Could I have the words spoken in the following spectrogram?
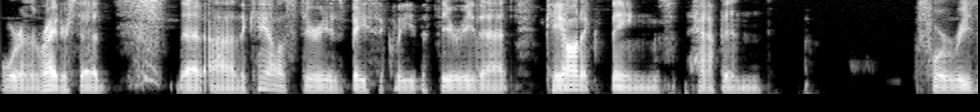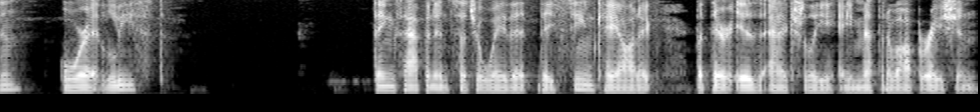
or the writer said, that uh, the chaos theory is basically the theory that chaotic things happen for a reason, or at least things happen in such a way that they seem chaotic, but there is actually a method of operation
